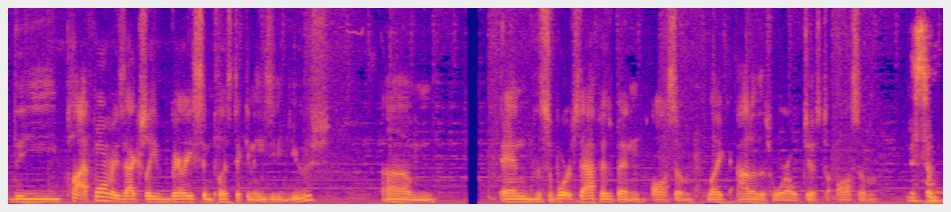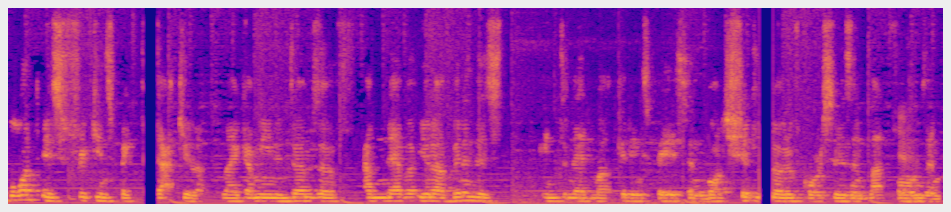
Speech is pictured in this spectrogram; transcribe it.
the platform is actually very simplistic and easy to use. Um, and the support staff has been awesome, like out of this world, just awesome. The support is freaking spectacular. Like, I mean, in terms of, I've never, you know, I've been in this internet marketing space and bought shitload of courses and platforms yeah. and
